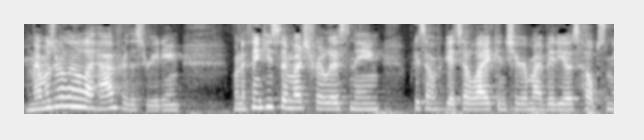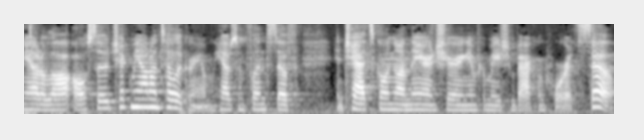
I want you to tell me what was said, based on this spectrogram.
And that was really all I had for this reading. I want to thank you so much for listening. Please don't forget to like and share my videos. Helps me out a lot. Also, check me out on Telegram. We have some fun stuff and chats going on there and sharing information back and forth. So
